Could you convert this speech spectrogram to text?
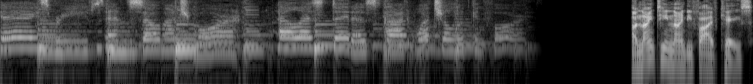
case briefs, and so much more. LS Data's got what you're looking for. A 1995 case,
